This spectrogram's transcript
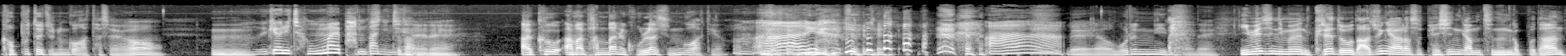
겁부터 주는 것 같아서요. 음. 의견이 정말 반반이네요. 진짜 네네. 아 그 아마 반반을 골라 주는 것 같아요. 어, 아, 아, 네, 어, 모르는 일이죠. 네. 이매진님은 그래도 나중에 알아서 배신감 드는 것보단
